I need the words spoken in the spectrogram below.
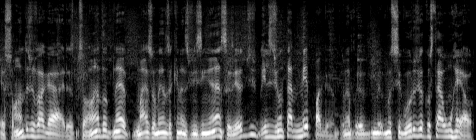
eu só ando devagar, eu só ando né, mais ou menos aqui nas vizinhanças, eu, eles deviam estar me pagando, né? Eu, meu seguro devia custar um real.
